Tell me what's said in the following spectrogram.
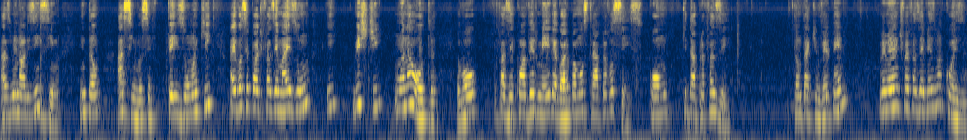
as menores em cima. Então, assim, você fez uma aqui, aí você pode fazer mais uma e vestir uma na outra. Eu vou fazer com a vermelha agora pra mostrar pra vocês como que dá pra fazer. Então, tá aqui o vermelho. O vermelho a gente vai fazer a mesma coisa.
